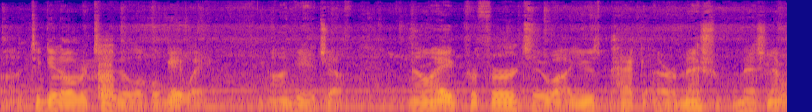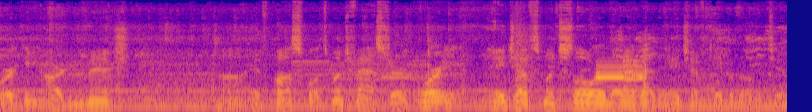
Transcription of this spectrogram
uh, to get over to the local gateway on VHF. Now I prefer to uh, use pack or mesh mesh networking, AREDN Mesh, uh, if possible. It's much faster. Or HF's much slower, but I've got the HF capability too.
